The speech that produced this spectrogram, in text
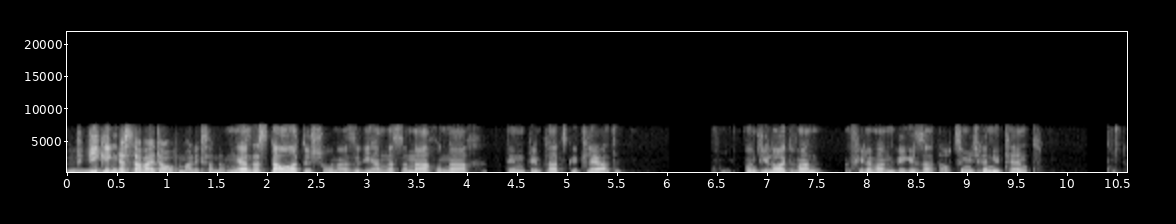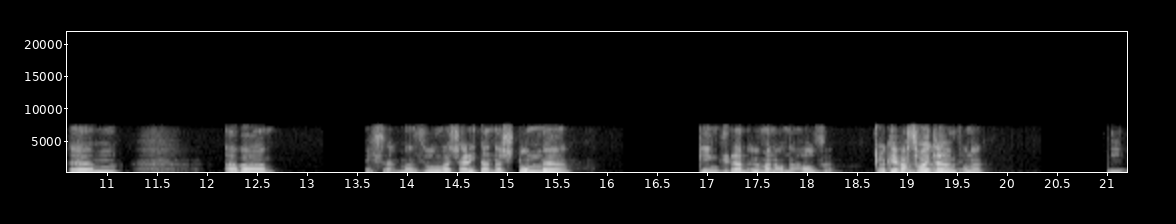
Wie ging das da weiter auf dem Alexanderplatz? Ja, das dauerte schon. Also die haben das dann nach und nach den, den Platz geklärt und die Leute waren, viele waren wie gesagt auch ziemlich renitent. Ähm, aber ich sag mal so, wahrscheinlich nach einer Stunde gingen die dann irgendwann auch nach Hause. Okay, was heute? 500. Die,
